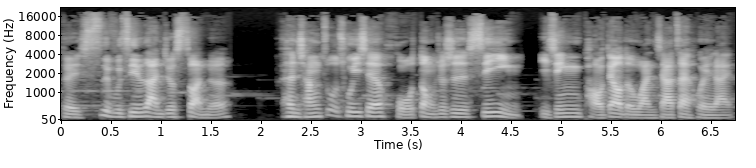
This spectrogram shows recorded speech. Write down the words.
对，四服器烂就算了。很常做出一些活动，就是吸引已经跑掉的玩家再回来，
